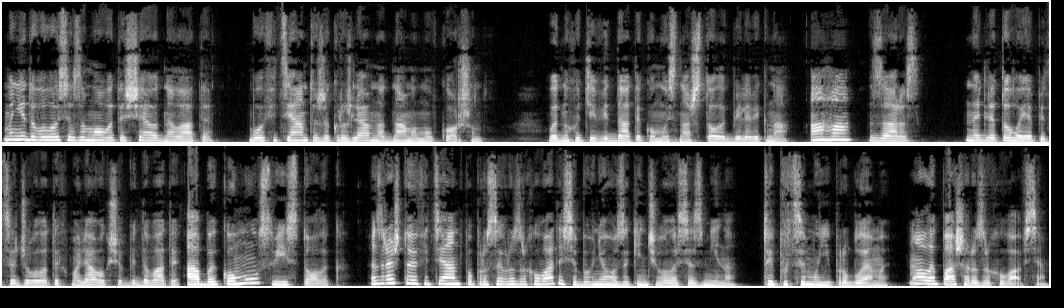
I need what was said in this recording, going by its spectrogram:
мені довелося замовити ще одне лате, бо офіціант уже кружляв над нами, мов коршун. Видно, хотів віддати комусь наш столик біля вікна. Ага, зараз. Не для того я підсиджувала тих малявок, щоб віддавати аби кому свій столик. Зрештою, офіціант попросив розрахуватися, бо в нього закінчувалася зміна. Типу, це мої проблеми. Ну, але Паша розрахувався.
